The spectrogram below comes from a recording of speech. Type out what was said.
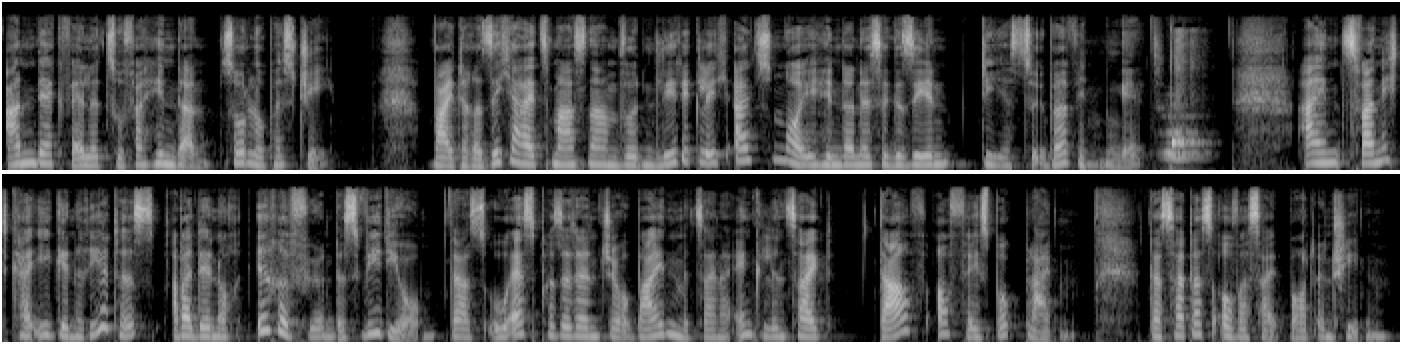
an der Quelle zu verhindern, so Lopez G. Weitere Sicherheitsmaßnahmen würden lediglich als neue Hindernisse gesehen, die es zu überwinden gilt. Ein zwar nicht KI-generiertes, aber dennoch irreführendes Video, das US-Präsident Joe Biden mit seiner Enkelin zeigt, darf auf Facebook bleiben. Das hat das Oversight Board entschieden.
